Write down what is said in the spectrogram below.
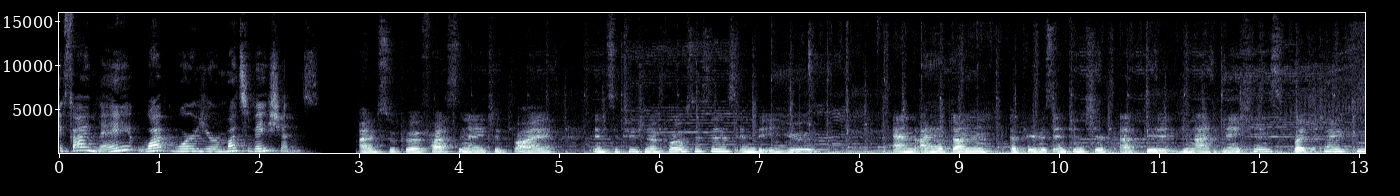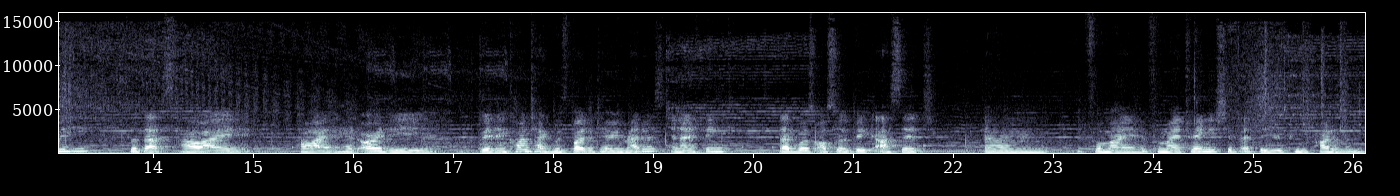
If I may, what were your motivations? I'm super fascinated by institutional processes in the EU. And I had done a previous internship at the United Nations Budgetary Committee, so that's how I how I had already been in contact with budgetary matters, and I think that was also a big asset um, for my for my traineeship at the European Parliament.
